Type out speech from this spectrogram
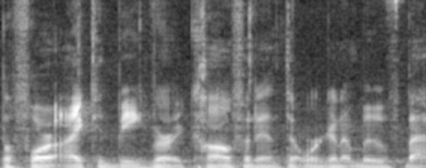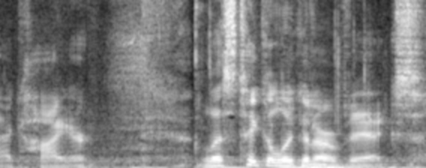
before I could be very confident that we're going to move back higher. Let's take a look at our VIX.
